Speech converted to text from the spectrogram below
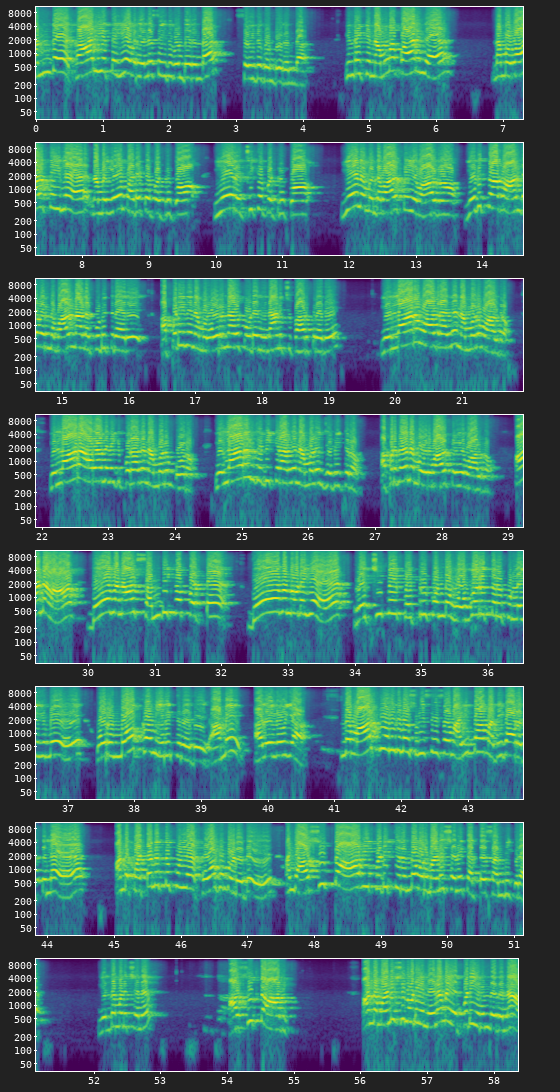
அந்த காரியத்தையே அவர் என்ன செய்து கொண்டிருந்தார்? செய்து கொண்டிருந்தார். இன்றைக்கு நம்ம பாருங்க நம்ம வாழ்க்கையில நம்ம ஏன் படைக்கப்பட்டிருக்கோம்? ஏன் ரசிக்கப்பட்டிருக்கோம் ஏன் நம்ம இந்த வாழ்க்கைய வாழ்றோம்? எதுக்காக ஆண்டவர் இந்த வாழ்நாளை கொடுக்கிறாரு? அப்படின்னு நம்ம ஒரு நாள் கூட நிதானிச்சு பார்க்கிறது எல்லாரும் வாழ்றாங்க நம்மளும் வாழ்றோம். எல்லாரும் ஆராதனைக்கு போறாங்க நம்மளும் போறோம். எல்லாரும் ஜெபிக்கிறாங்க நம்மளும் ஜெபிக்கிறோம். அப்படிதான் நம்ம ஒரு வாழ்க்கையை வாழ்றோம். ஆனா தேவனால் சந்திக்கப்பட்ட தேவனுடைய ரட்சிப்பை பெற்றுக்கொண்ட ஒவ்வொருத்தருக்குள்ளயுமே ஒரு நோக்கம் இருக்கிறது. அமே அலையலூயா இந்த மார்க் எழுதின சுவிசேஷம் ஐந்தாம் அதிகாரத்துல அந்த பட்டணத்துக்குள்ள போகும் பொழுது அந்த அசுத்த ஆவி பிடித்திருந்த ஒரு மனுஷனை கத்த சந்திக்கிறார். எந்த மனுஷனை? அசுத்த ஆவி. அந்த மனுஷனுடைய நிலைமை எப்படி இருந்ததுன்னா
